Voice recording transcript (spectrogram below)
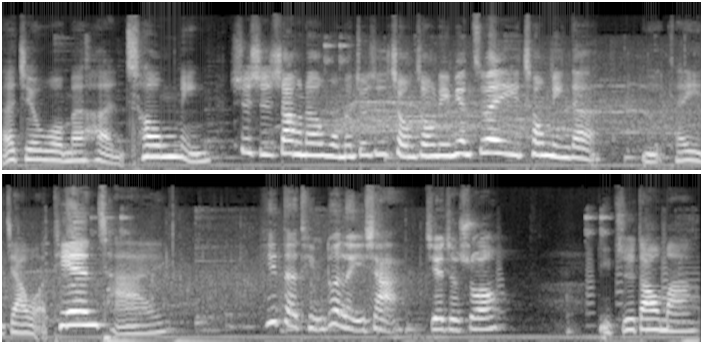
而且我们很聪明。事实上呢，我们就是虫虫里面最聪明的。你可以叫我天才。Heather 停顿了一下，接着说：“你知道吗？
